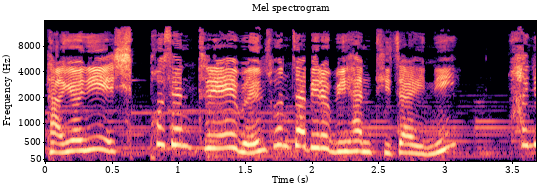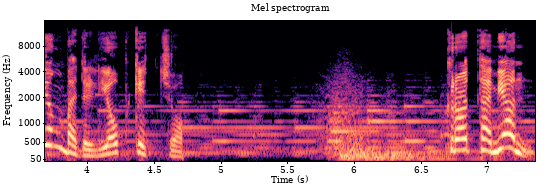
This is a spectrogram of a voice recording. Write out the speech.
당연히 10%의 왼손잡이를 위한 디자인이 환영받을 리 없겠죠. 그렇다면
